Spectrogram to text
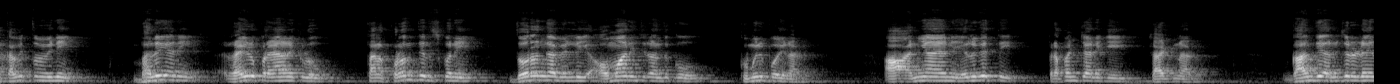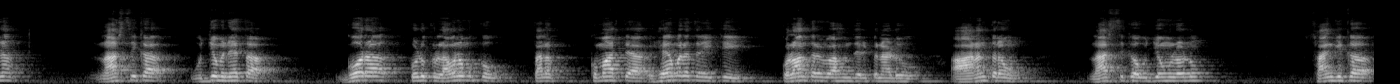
కవిత్వం విని బలి అని రైలు ప్రయాణికులు తన కులం తెలుసుకొని దూరంగా వెళ్ళి అవమానించినందుకు కుమిలిపోయినాడు. ఆ అన్యాయాన్ని ఎలుగెత్తి ప్రపంచానికి చాటినాడు. గాంధీ అనుచరుడైన నాస్తిక ఉద్యమ నేత గోరా కొడుకు లవణముకు తన కుమార్తె హేమలతని ఇచ్చి కులాంతర వివాహం జరిపినాడు. ఆ అనంతరం నాస్తిక ఉద్యమంలోనూ సాంఘిక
